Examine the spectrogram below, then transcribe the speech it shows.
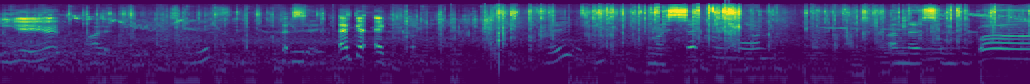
Cute. Let's see. Egg egg. My second one. And there's Cindy Bun.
